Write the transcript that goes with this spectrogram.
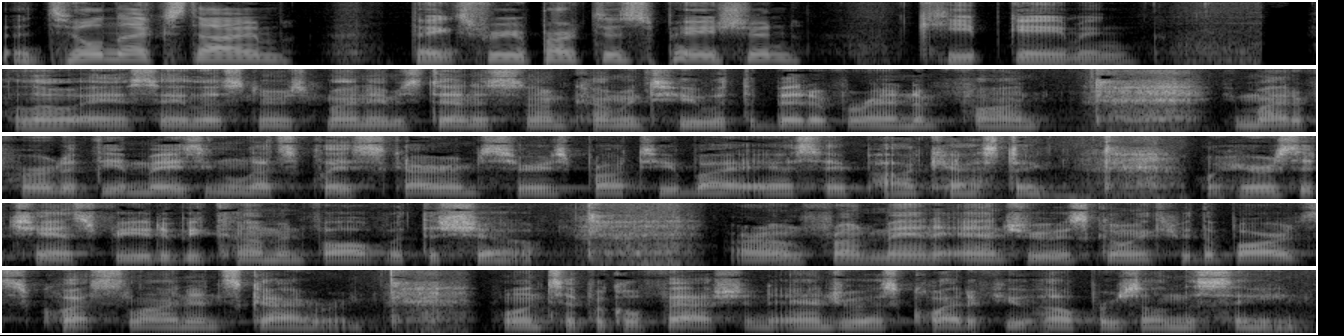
Until next time, thanks for your participation. Keep gaming. Hello, ASA listeners. My name is Dennis, and I'm coming to you with a bit of random fun. You might have heard of the amazing Let's Play Skyrim series brought to you by ASA Podcasting. Well, here's a chance for you to become involved with the show. Our own frontman, Andrew, is going through the Bard's quest line in Skyrim. Well, in typical fashion, Andrew has quite a few helpers on the scene.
